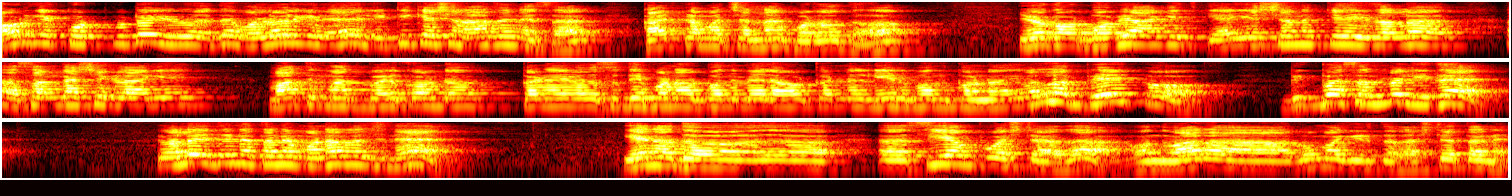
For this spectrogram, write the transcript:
ಅವ್ರಿಗೆ ಕೊಟ್ಬಿಟ್ಟು ಇವರು ಅದೇ ಒಳ್ಳೊಳಗೆ ಲಿಟಿಕೇಶನ್ ಆದ್ರೆ ಸರ್. ಕಾರ್ಯಕ್ರಮ ಚೆನ್ನಾಗಿ ಬರೋದು. ಇವಾಗ ಅವ್ರ ಮದುವೆ ಆಗಿದ್ಕೆ, ಎಷ್ಟು ಜನಕ್ಕೆ ಇದೆಲ್ಲ ಸಂಘರ್ಷಗಳಾಗಿ? ಮಾತಿಗೆ ಮಾತು ಬೆಳ್ಕೊಂಡು ಕಣ್ಣ ಇವಾಗ ಸುದೀಪ್ ಅಣ್ಣವ್ರು ಬಂದ ಮೇಲೆ ಅವ್ರ ಕಣ್ಣಲ್ಲಿ ನೀರು ಬಂದ್ಕೊಂಡು, ಇವೆಲ್ಲ ಬೇಕು. ಬಿಗ್ ಬಾಸ್ ಅಂದಮೇಲೆ ಇದೆ. ಇವೆಲ್ಲ ಇದನ್ನೇ ತಾನೇ ಮನೋರಂಜನೆ. ಏನದು ಸಿ ಎಂ ಪೋಸ್ಟ್ ಅದ? ಒಂದು ವಾರ ರೂಮಾಗಿ ಇರ್ತಾರೆ ಅಷ್ಟೇ ತಾನೇ.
